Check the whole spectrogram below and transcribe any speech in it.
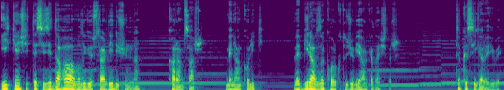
ilk gençlikte sizi daha havalı gösterdiği düşünülen karamsar, melankolik ve biraz da korkutucu bir arkadaştır. Tıpkı sigara gibi.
